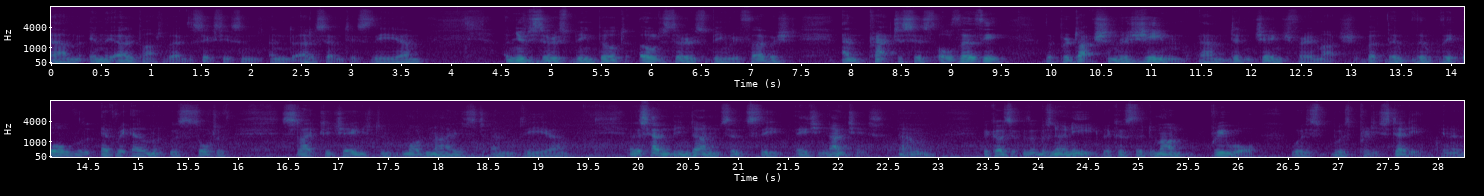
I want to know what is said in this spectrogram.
um, in the early part of the, the 60s and, and early 70s, the um, new distilleries were being built, old distilleries were being refurbished, and practices, although the the production regime um, didn't change very much, but the, the, the all the, every element was sort of slightly changed and modernized, and the um, and this hadn't been done since the 1890s, um, Mhm. because it, there was no need because the demand pre-war was was pretty steady, you know.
